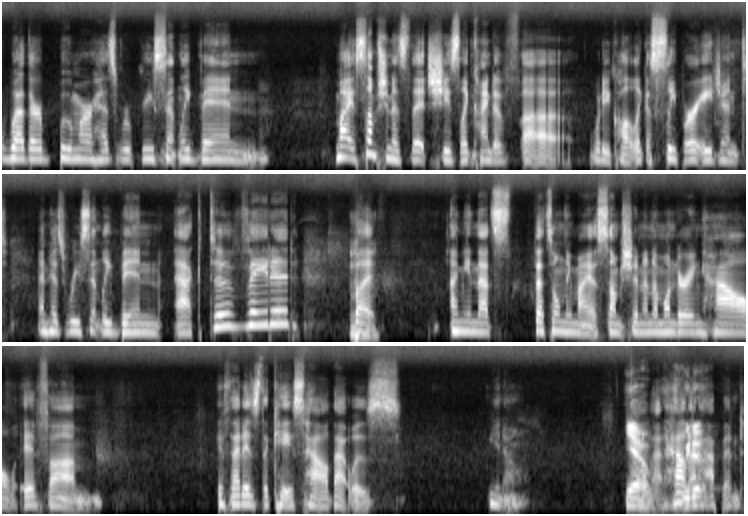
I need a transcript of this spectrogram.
whether Boomer has re- recently been. My assumption is that she's like kind of uh, what do you call it, like a sleeper agent, and has recently been activated. But I mean, that's that's only my assumption, and I'm wondering how if um if that is the case, how that was, you know, Yeah, how that, how that happened.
